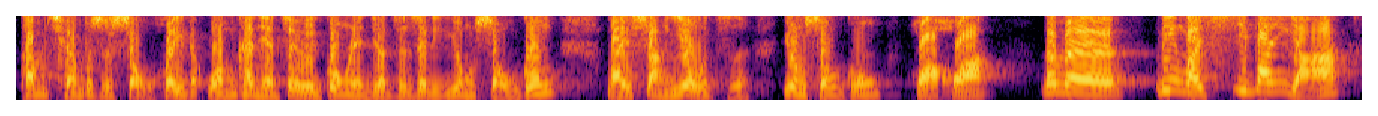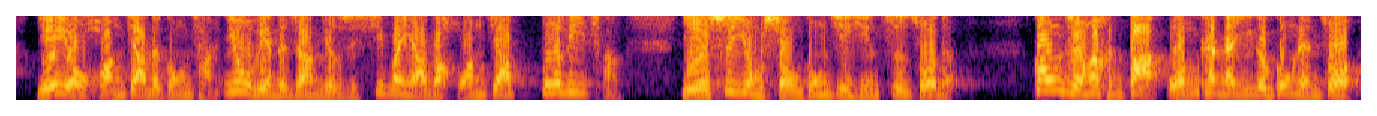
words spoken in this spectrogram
他们全部是手绘的。我们看见这位工人就在这里用手工来上釉子，用手工画花。那么另外，西班牙也有皇家的工厂，右边的这张就是西班牙的皇家玻璃厂。也是用手工进行制作的，工程很大。我们看看一个工人做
